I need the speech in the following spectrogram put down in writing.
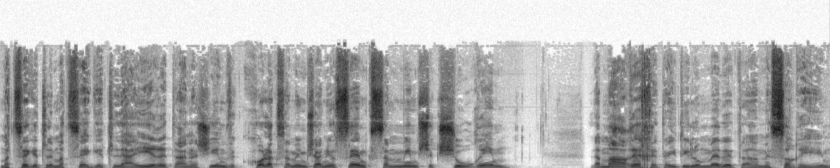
מצגת למצגת, להעיר את האנשים, וכל הקסמים שאני עושה הם קסמים שקשורים למערכת, הייתי לומד את המסרים,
